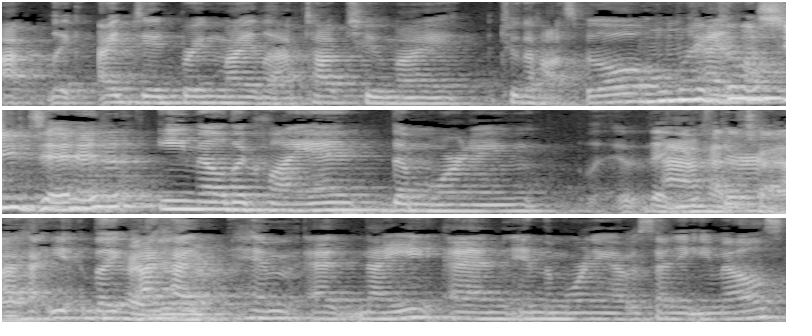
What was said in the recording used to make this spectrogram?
I, like I did bring my laptop to my to the hospital. Oh my gosh, you did! Email the client the morning that after. I had, like had I had him at night, and in the morning I was sending emails.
